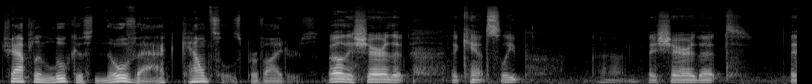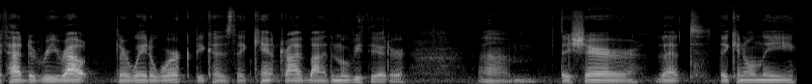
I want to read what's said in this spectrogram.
Chaplain Lucas Novak counsels providers. Well, they share that they can't sleep. Um, they share that they've had to reroute their way to work because they can't drive by the movie theater. Um, they share that they can only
